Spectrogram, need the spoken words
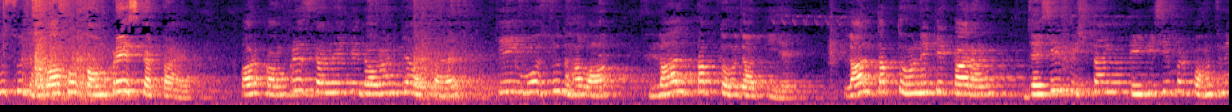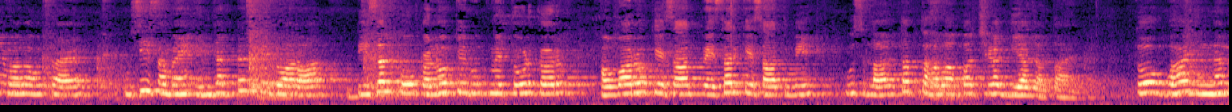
उस शुद्ध हवा को कॉम्प्रेस करता है। और कॉम्प्रेस करने के दौरान क्या होता है कि वो शुद्ध हवा लाल तप्त हो जाती है। लाल तप्त होने के कारण जैसे पिस्टन टीडीसी पर पहुँचने वाला होता है, उसी समय इंजेक्टर के द्वारा डीजल को कणों के रूप में तोड़कर फवारों के साथ, प्रेशर के साथ में उस लाल तप्त हवा पर छिड़क दिया जाता है। तो वह ईंधन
